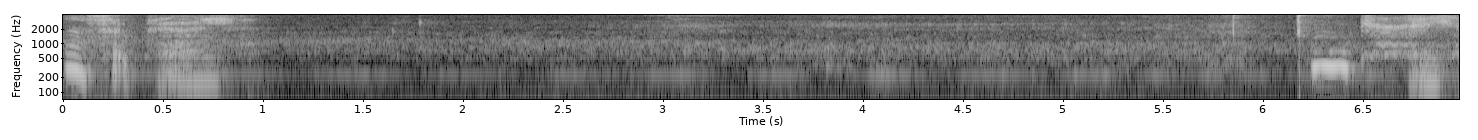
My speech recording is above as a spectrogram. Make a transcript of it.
That's okay. Okay.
